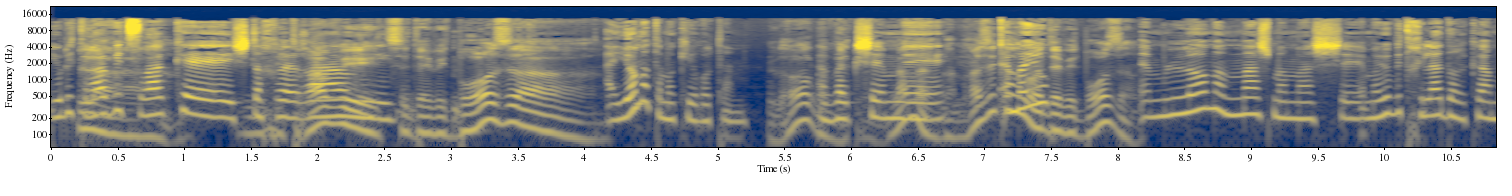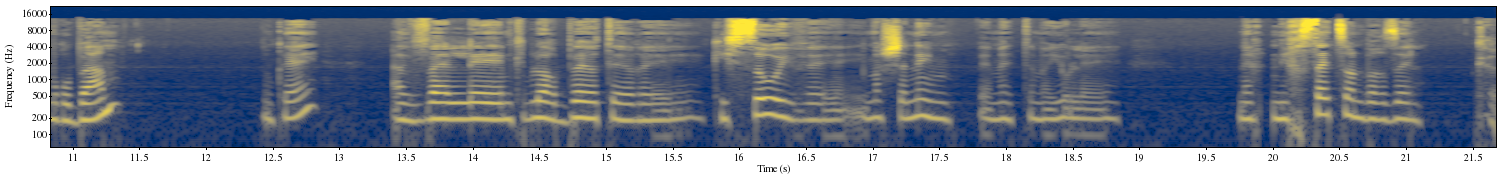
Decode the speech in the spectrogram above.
יהודית. רביץ רק אה, השתחררה מ... יהודית רביץ, דויד ברוזה. היום אתה מכיר אותם. לא. אבל כשהם, למה? אה, גם אז הכרנו את דויד ברוזה. הם לא ממש ממש, אה, הם היו בתחילת דרכם רובם, אוקיי? אבל הם קיבלו הרבה יותר כיסוי, ועם השנים, באמת, הם היו לנכסי צאן ברזל. כן,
